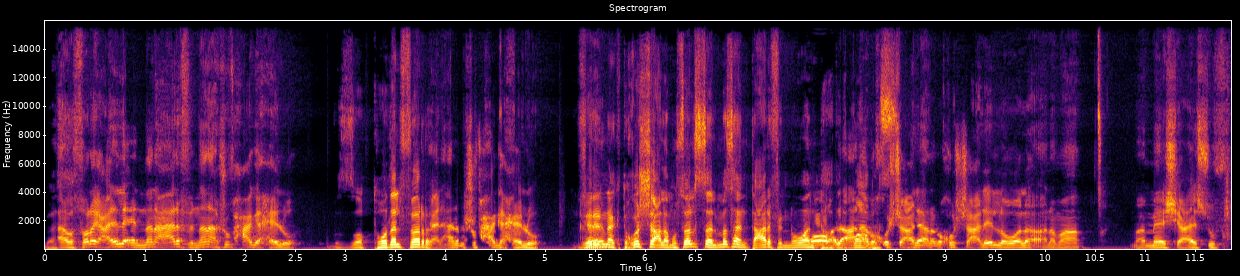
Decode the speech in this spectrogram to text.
بس. أنا بتفرج عليه لأن أنا عارف إن أنا هشوف حاجة حلوة. بالظبط. هو ده الفرق. يعني أنا بشوف حاجة حلوة. غير؟ إنك تخش على مسلسل مثلا أنت عارف إن هو أنت آه لا أنا. بخش عليه أنا بخش عليه اللي هو لا أنا ما ما- ماشي عايز اشوفه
